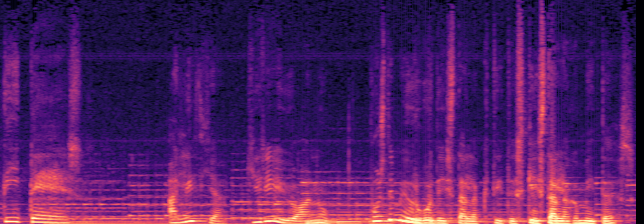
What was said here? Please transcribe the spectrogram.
Σταλακτίτες! Αλήθεια, κύριε Ιωάννου, πώς δημιουργούνται οι σταλακτίτες και οι σταλαγμίτες;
